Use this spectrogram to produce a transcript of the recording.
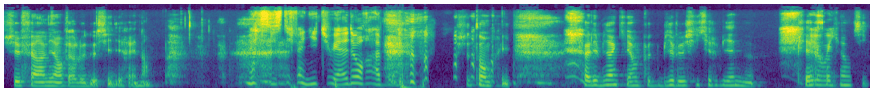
j'ai fait un lien vers le dossier d'Irène. hein. Merci Stéphanie, tu es adorable. Je t'en prie. Fallait bien qu'il y ait un peu de biologie qui revienne. Pierre oui. revient aussi.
